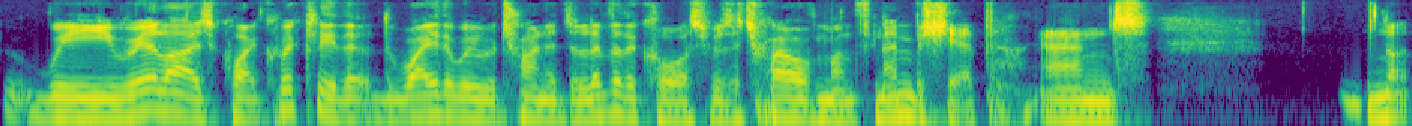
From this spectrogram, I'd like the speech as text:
we realized quite quickly that the way that we were trying to deliver the course was a 12 month membership, and not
